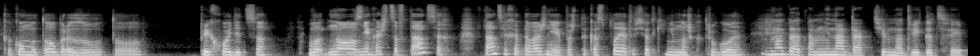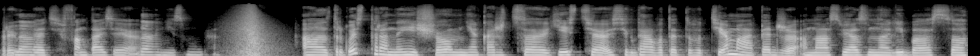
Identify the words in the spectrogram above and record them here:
какому-то образу, то приходится. Вот, но не мне кажется, в танцах, в танцах это важнее, потому что косплей это все-таки немножко другое. Ну да, там не надо активно двигаться и проявлять фантазию Да. организма. да. А с другой стороны, еще, мне кажется, есть э, всегда вот эта вот тема, опять же, она связана либо с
